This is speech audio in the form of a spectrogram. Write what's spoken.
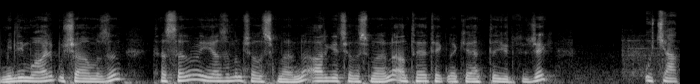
Milli Muharip uçağımızın tasarım ve yazılım çalışmalarını, ARGE çalışmalarını Antalya Teknokent'te yürütecek. Uçak,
